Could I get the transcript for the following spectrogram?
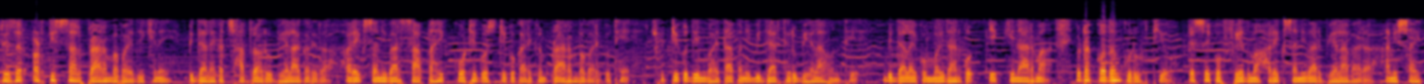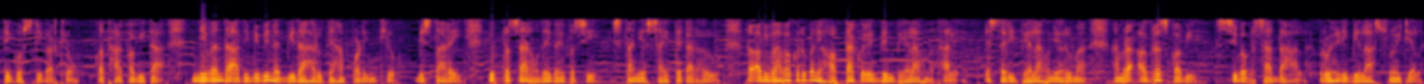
दुई हजार अडतिस साल प्रारम्भ भएदेखि नै विद्यालयका छात्रहरू भेला गरेर हरेक शनिबार साप्ताहिक कोठे गोष्ठीको कार्यक्रम प्रारम्भ गरेको थिएँ। छुट्टीको दिन भए तापनि विद्यार्थीहरू भेला हुन्थे। विद्यालयको मैदानको एक किनारमा एउटा कदमको रुख थियो। त्यसैको फेदमा हरेक शनिबार भेला भएर हामी साहित्य गोष्ठी गर्थ्यौँ। कथा कविता निबन्ध आदि विभिन्न विधाहरू त्यहाँ पढिन्थ्यो। बिस्तारै यो प्रचार हुँदै गएपछि स्थानीय साहित्यकारहरू र अभिभावकहरू पनि हप्ताको एक दिन भेला हुन थाले। यसरी भेला हुनेहरूमा हाम्रा अग्रज कवि शिवप्रसाद दाहाल रोहिणी विलास नोइटेल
